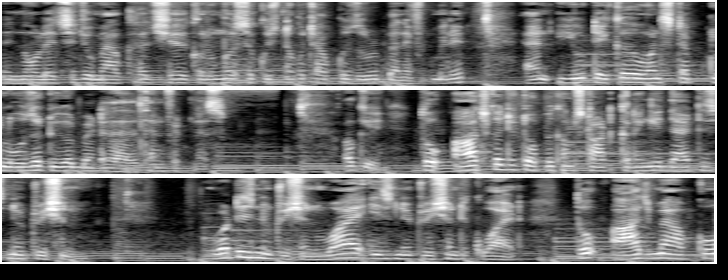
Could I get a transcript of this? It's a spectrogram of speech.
नॉलेज से जो मैं आपके साथ शेयर करूँगा, उससे कुछ ना कुछ आपको ज़रूर बेनिफिट मिले। And you take one step closer to your better health and fitness okay तो आज का जो टॉपिक हम स्टार्ट करेंगे that is nutrition what is nutrition why is nutrition required तो आज मैं आपको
